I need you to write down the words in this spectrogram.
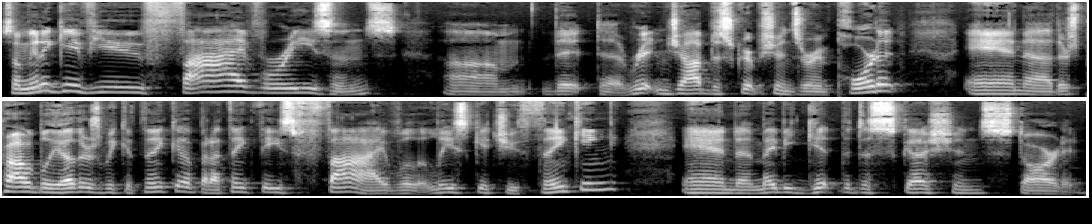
So, I'm going to give you five reasons um, that uh, written job descriptions are important. And uh, there's probably others we could think of, but I think these five will at least get you thinking and uh, maybe get the discussion started.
